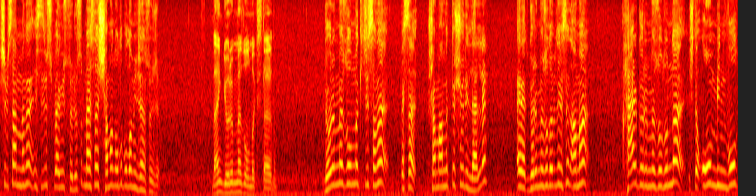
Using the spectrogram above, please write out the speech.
Şimdi sen bana istediğin süper gücü söylüyorsun. Ben sana şaman olup olamayacağını söyleyeceğim. Ben görünmez olmak isterdim. Görünmez olmak için sana mesela şamanlıkta şöyle ilerler. Evet görünmez olabilirsin ama her görünmez olduğunda işte 10.000 volt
